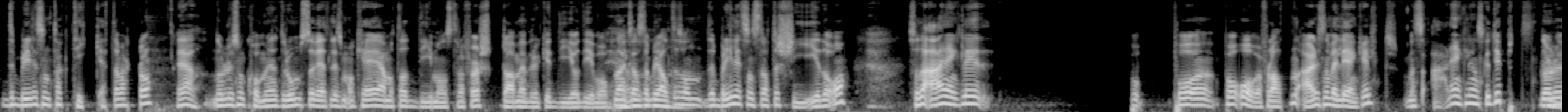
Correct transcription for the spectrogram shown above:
det blir sånn taktikk etter hvert òg. Ja. Når du liksom kommer i et rom, så vet du liksom Ok, jeg må ta de monstra først. Da må jeg bruke de og de våpnene. Ja. Det blir alltid sånn Det blir litt sånn strategi i det òg. Så det er egentlig på, på, på overflaten er det liksom veldig enkelt, men så er det egentlig ganske dypt. Når du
